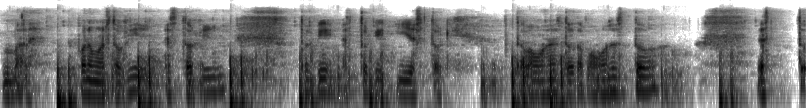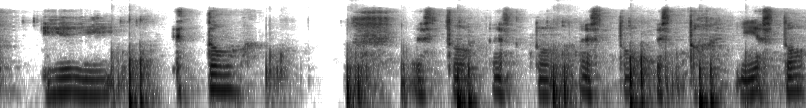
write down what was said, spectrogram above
Vale, ponemos esto aquí, esto aquí, esto aquí, esto aquí y esto aquí. Tapamos esto, tapamos esto, esto y esto, esto, esto, esto, esto y esto.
